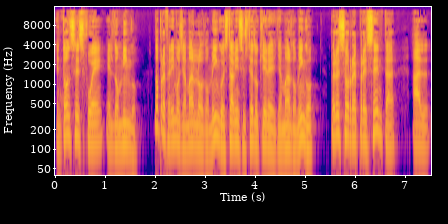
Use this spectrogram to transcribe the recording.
Entonces fue el domingo. No preferimos llamarlo domingo, está bien si usted lo quiere llamar domingo, pero eso representa al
